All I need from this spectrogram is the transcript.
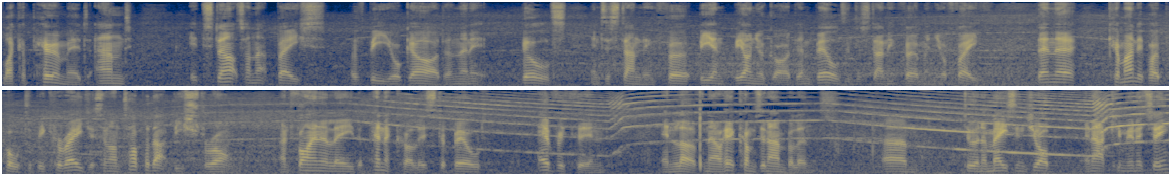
like a pyramid, and it starts on that base of be your guard, and then it builds into standing firm, be, in, be on your guard, then builds into standing firm in your faith. Then they're commanded by Paul to be courageous, and on top of that, be strong. And finally, the pinnacle is to build everything in love. Now, here comes an ambulance. Um, do an amazing job in our community.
